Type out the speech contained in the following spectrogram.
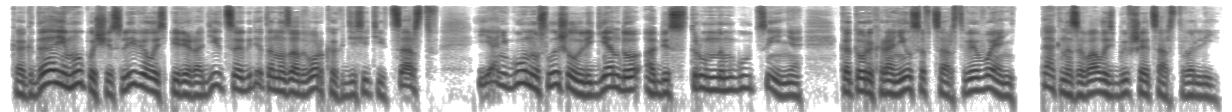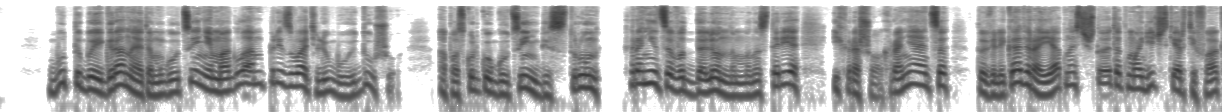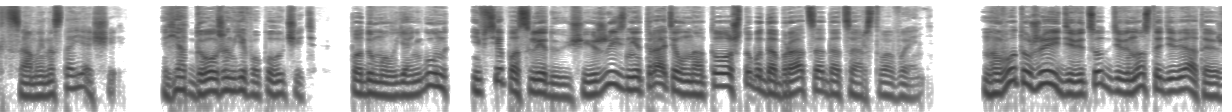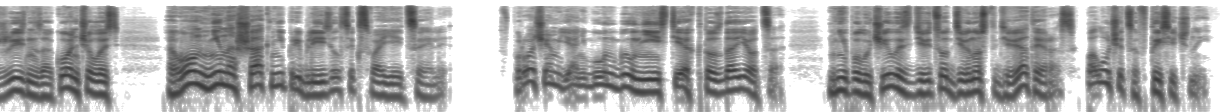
Когда ему посчастливилось переродиться где-то на задворках десяти царств, Яньгун услышал легенду о бесструнном гуцине, который хранился в царстве Вэнь, так называлось бывшее царство Ли. Будто бы игра на этом гуцине могла призвать любую душу, а поскольку гуцинь без струн хранится в отдаленном монастыре и хорошо охраняется, то велика вероятность, что этот магический артефакт самый настоящий. «Я должен его получить», — подумал Яньгун и все последующие жизни тратил на то, чтобы добраться до царства Вэнь. Но вот уже и 999-я жизнь закончилась, а он ни на шаг не приблизился к своей цели. Впрочем, Яньгун был не из тех, кто сдается. Не получилось 999 раз, получится в тысячный.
